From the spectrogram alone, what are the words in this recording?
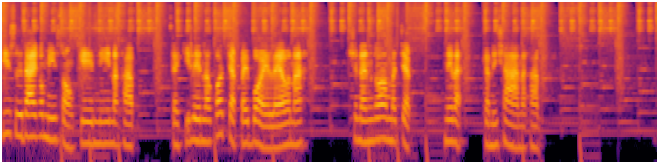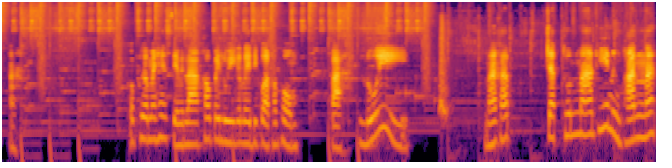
ที่ซื้อได้ก็มีสองเกมนี้นะครับ แต่กิเลนเราก็จัดไปบ่อยแล้วนะฉะนั้นก็มาจัดนี่แหละกันิชานะครับ ก็เพื่อไม่ให้เสียเวลาเข้าไปลุยกันเลยดีกว่าครับผมไปะลุย มาครับ จัดทุนมาที่หนึ่งพันนะ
